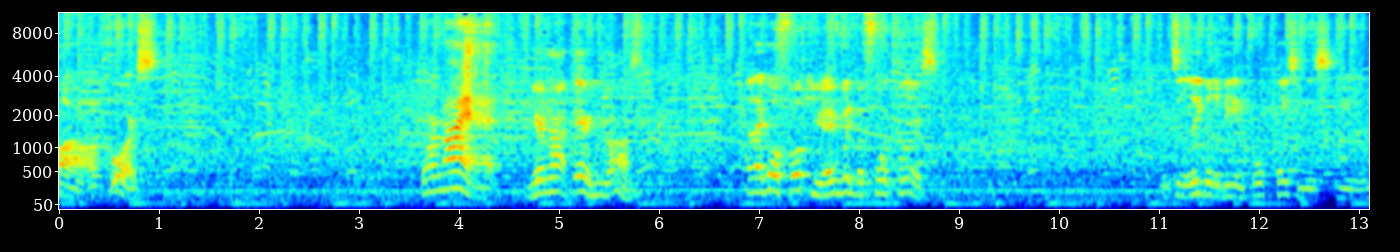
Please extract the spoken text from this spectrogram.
Oh, of course. Where am I at? You're not there. You lost. I'm like, oh, fuck you. Everybody but fourth place. It's illegal to be in fourth place in this. You know.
